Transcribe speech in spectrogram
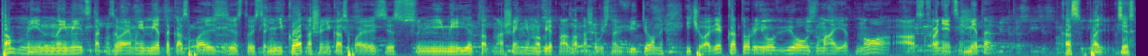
там имеется так называемый метакаспазис, то есть никакого отношения к аспазису не имеет отношения, много лет назад ошибочно введенный, и человек, который его ввел, знает, но а, сохраняется мета каспазис.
